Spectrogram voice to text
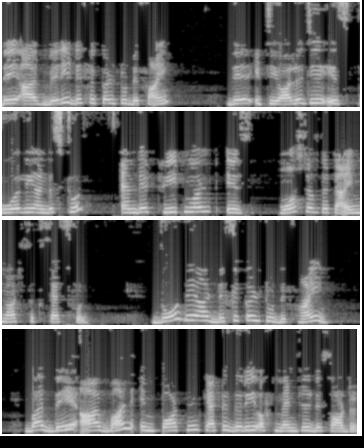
میں are very difficult to define their aetiology is poorly understood and their treatment is most of the time not successful though they are difficult but they are one important category of mental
